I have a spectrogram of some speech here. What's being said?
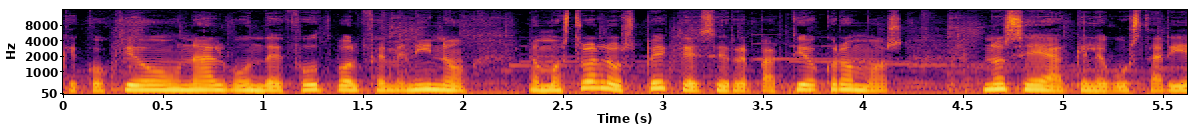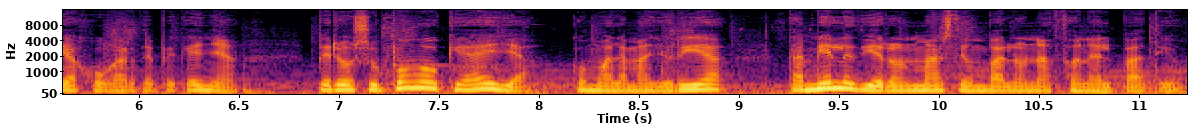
que cogió un álbum de fútbol femenino, lo mostró a los peques y repartió cromos, no sé a qué le gustaría jugar de pequeña, pero supongo que a ella, como a la mayoría, también le dieron más de un balonazo en el patio.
